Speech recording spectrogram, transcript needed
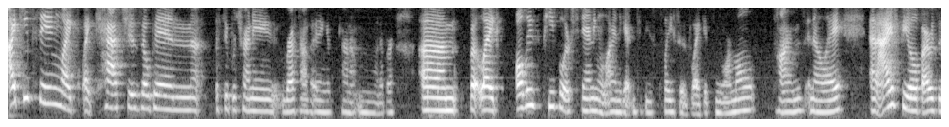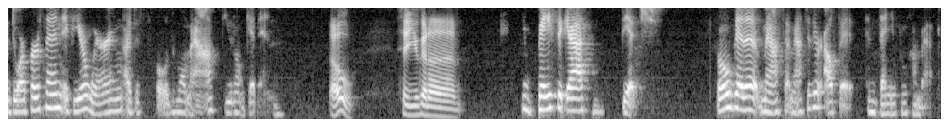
I keep seeing like like catches open, a super trendy restaurant. that I think is kind of mm, whatever. Um, but like all these people are standing in line to get into these places like it's normal times in LA. And I feel if I was the door person, if you're wearing a disposable mask, you don't get in. oh, so you're gonna You basic ass bitch. Go get a mask that matches your outfit, and then you can come back.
